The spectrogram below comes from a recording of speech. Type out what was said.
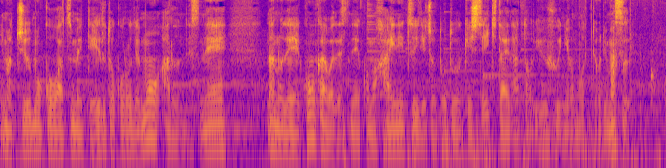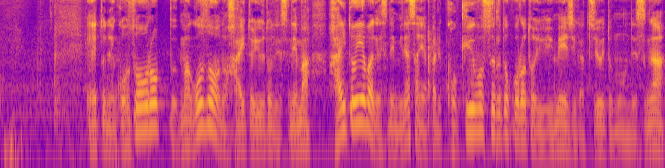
今注目を集めているところでもあるんですね。なので今回はですねこの肺についてちょっとお届けしていきたいなというふうに思っております。えっ、とね、五臓六腑、まあ、五臓の肺というとですね、まあ、肺といえばですね、皆さんやっぱり呼吸をするところというイメージが強いと思うんですが、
